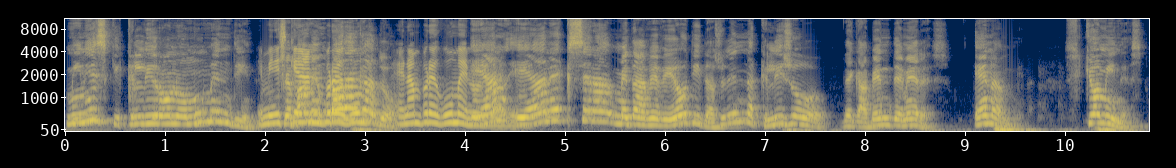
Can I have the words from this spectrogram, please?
μηνίσκει, κληρονομούμε την. Εμείς Και και πάμε έναν, παρακάτω. προηγούμενο, έναν προηγούμενο. Εάν, δηλαδή. εάν έξερα με τα βεβαιότητα ότι είναι να κλείσω 15 μέρες, ένα μήνα, δυο μήνες,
